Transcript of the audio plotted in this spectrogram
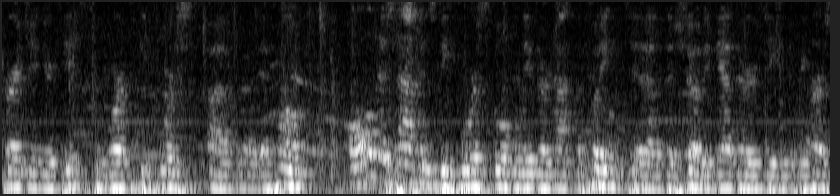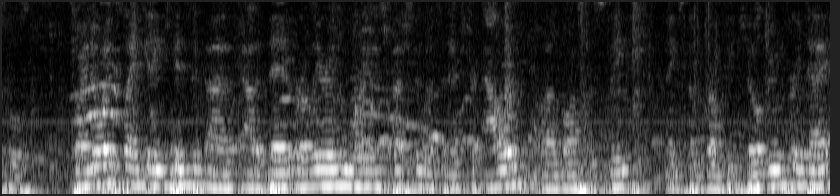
Encouraging your kids to work before uh, at home. All this happens before school, believe it or not. The putting to, the show together, the, the rehearsals. So I know what it's like getting kids uh, out of bed earlier in the morning, especially when it's an extra hour uh, lost to sleep. Makes them grumpy children for a day.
